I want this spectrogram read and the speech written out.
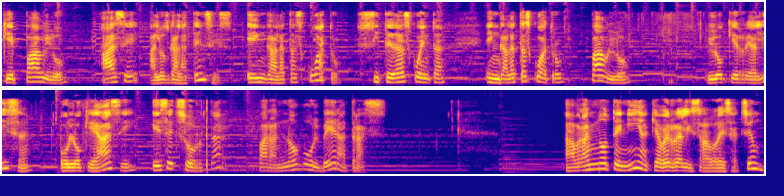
que Pablo hace a los galatenses en Gálatas 4. Si te das cuenta, en Gálatas 4, Pablo lo que realiza o lo que hace es exhortar para no volver atrás. Abraham no tenía que haber realizado esa acción,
